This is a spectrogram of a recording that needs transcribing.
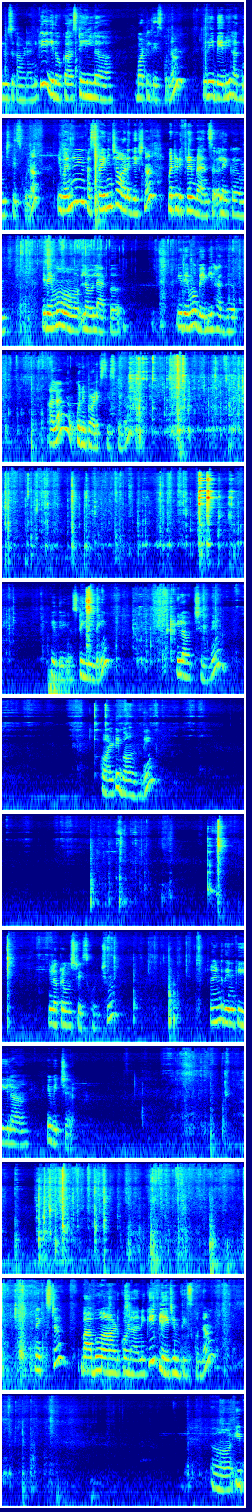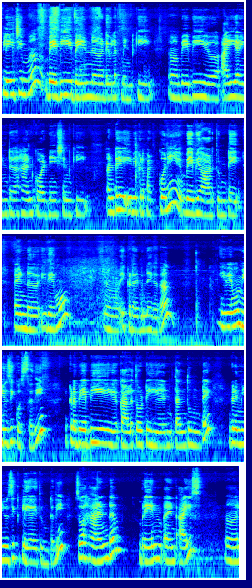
యూజ్ కావడానికి ఇది ఒక స్టీల్ బాటిల్ తీసుకున్నాం. ఇది బేబీ హగ్ నుంచి తీసుకున్నా. ఇవన్నీ నేను ఫస్ట్ ట్రై నుంచే ఆర్డర్ చేసిన బట్ డిఫరెంట్ బ్రాండ్స్ లైక్ ఇదేమో లవ్ ల్యాప్ ఇదేమో బేబీ హగ్ అలా కొన్ని ప్రోడక్ట్స్ తీసుకున్నాం ఇది స్టీల్ది. ఇలా వచ్చింది. క్వాలిటీ బాగుంది. ఇలా క్లోజ్ చేసుకోవచ్చు. అండ్ దీనికి ఇలా ఇవి ఇచ్చారు. నెక్స్ట్ బాబు ఆడుకోవడానికి ప్లే జిమ్ తీసుకున్నాం ఈ ప్లే జిమ్ బేబీ బ్రెయిన్ డెవలప్మెంట్కి బేబీ ఐ అండ్ హ్యాండ్ కోఆర్డినేషన్కి అంటే ఇవి ఇక్కడ పట్టుకొని బేబీ ఆడుతుంటే అండ్ ఇదేమో ఇక్కడ ఇవి ఉన్నాయి కదా ఇవేమో మ్యూజిక్ వస్తుంది. ఇక్కడ బేబీ కాళ్ళతోటి తంతు ఉంటే ఇక్కడ మ్యూజిక్ ప్లే అవుతుంటుంది so hand brain and eyes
